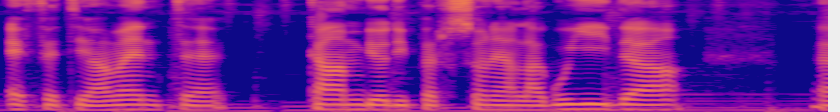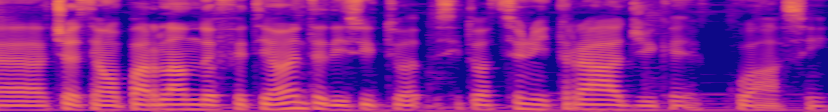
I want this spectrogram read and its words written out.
effettivamente cambio di persone alla guida, eh, cioè stiamo parlando effettivamente di situa- situazioni tragiche quasi,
